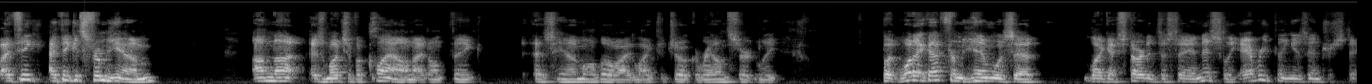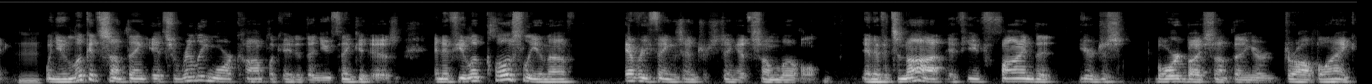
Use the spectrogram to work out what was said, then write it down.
I think I think it's from him. I'm not as much of a clown, I don't think, as him, although I like to joke around certainly. But what I got from him was that, like I started to say initially, everything is interesting. Hmm. When you look at something, it's really more complicated than you think it is. And if you look closely enough, everything's interesting at some level. And if it's not, if you find that you're just bored by something or draw a blank,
